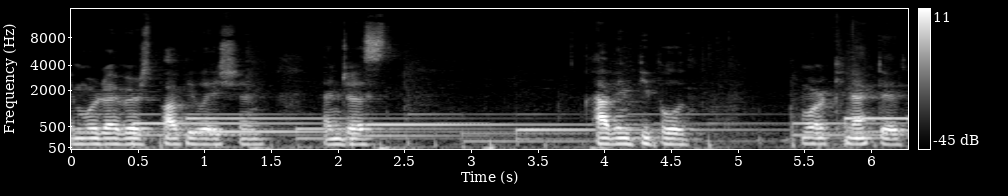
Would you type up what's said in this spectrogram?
a more diverse population and just having people more connected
